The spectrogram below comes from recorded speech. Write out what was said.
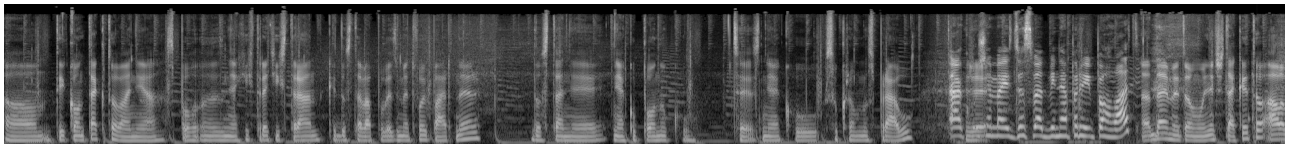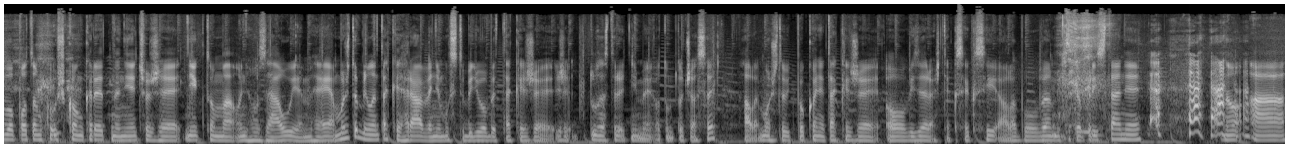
um, tie kontaktovania z, po, z nejakých tretich strán, keď dostáva povedzme tvoj partner, dostane nejakú ponuku cez nejakú súkromnú správu. Ako, že, že má ísť do svadby na prvý pohľad? A dajme tomu niečo takéto, alebo potom už konkrétne niečo, že niekto má o ňoho záujem. Hej. A môže to byť len také hráve, nemusí to byť vôbec také, že, že tu zastretníme o tomto čase, ale môže to byť pokojne také, že o, vyzeráš tak sexy, alebo veľmi ti to pristane. No a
